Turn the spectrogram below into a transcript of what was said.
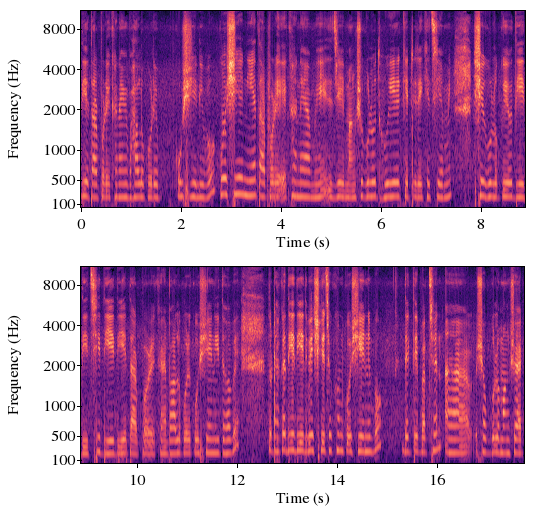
দিয়ে তারপরে এখানে আমি ভালো করে কষিয়ে নিব। কষিয়ে নিয়ে তারপরে এখানে আমি যে মাংসগুলো ধুয়ে কেটে রেখেছি আমি, সেগুলোকেও দিয়ে দিচ্ছি। দিয়ে দিয়ে তারপর এখানে ভালো করে কষিয়ে নিতে হবে। তো ঢাকা দিয়ে দিয়ে বেশ কিছুক্ষণ কষিয়ে নিব। দেখতে পাচ্ছেন সবগুলো মাংস অ্যাড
